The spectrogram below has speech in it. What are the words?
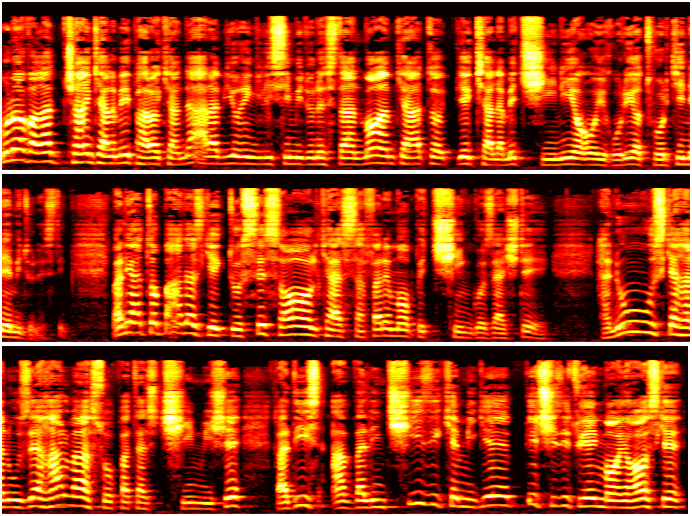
اونا فقط چند کلمه پراکنده عربی و انگلیسی می‌دونستن. ما هم که حتی یک کلمه چینی یا اویغوری یا ترکی نمی‌دونستیم. ولی حتی بعد از یک دو سه سال که از سفر ما به چین گذشته هنوز که هنوزه هر وقت صحبت از چین میشه قدیس اولین چیزی که میگه یه چیزی توی این مایه هاست که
